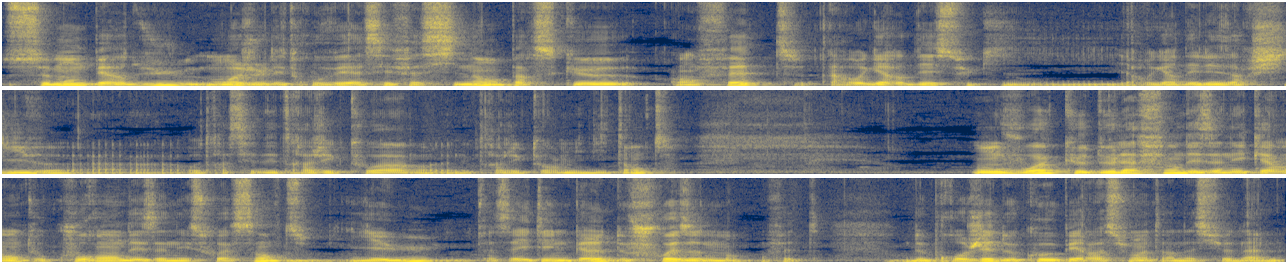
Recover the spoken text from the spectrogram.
ce monde perdu, moi je l'ai trouvé assez fascinant parce que, en fait, à regarder, qui, à regarder les archives, à retracer des trajectoires, des trajectoires militantes, on voit que de la fin des années 40 au courant des années 60, il y a eu, ça a été une période de foisonnement en fait de projets de coopération internationale,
